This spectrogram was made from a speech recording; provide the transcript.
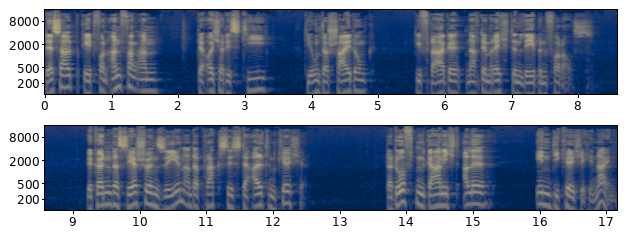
Deshalb geht von Anfang an der Eucharistie die Unterscheidung, die Frage nach dem rechten Leben voraus. Wir können das sehr schön sehen an der Praxis der alten Kirche. Da durften gar nicht alle in die Kirche hinein.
